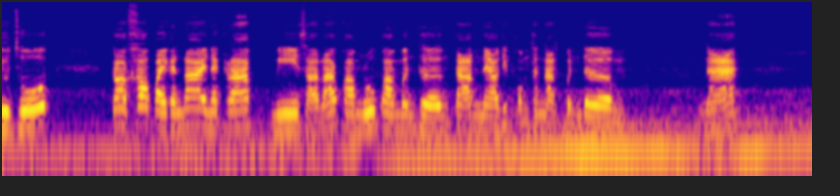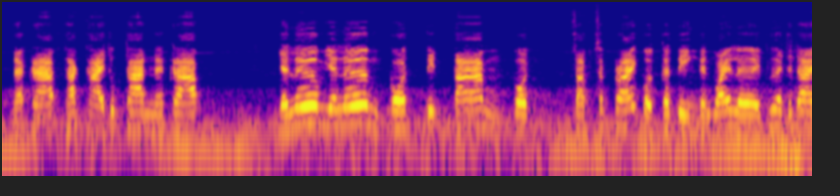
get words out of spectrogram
YouTube ก็เข้าไปกันได้นะครับ มีสาระความรู้ความบันเทิงตามแนวที่ผมถนัดเหมือนเดิมนะนะครับ ทักทายทุกท่านนะครับ อย่าลืมอย่าลืมกดติดตามกด subscribe กดกระดิ่งกันไว้เลย เพื่อจะได้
